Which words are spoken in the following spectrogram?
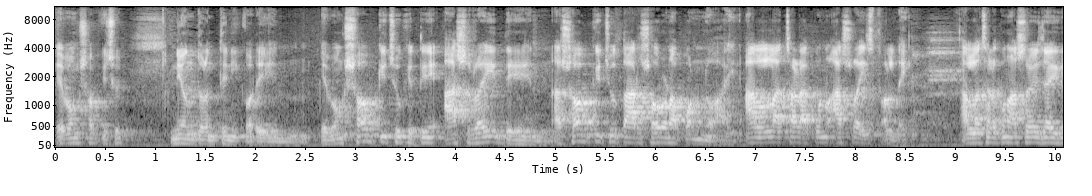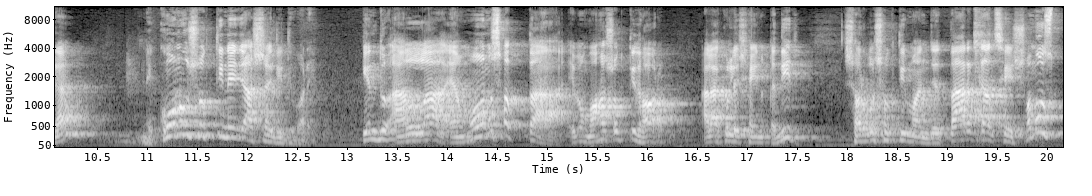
এবং সব কিছু নিয়ন্ত্রণ তিনি করেন এবং সব কিছুকে তিনি আশ্রয় দেন আর সব কিছু তার শরণাপন্ন হয়। আল্লাহ ছাড়া কোনো আশ্রয়স্থল নেই। আল্লাহ ছাড়া কোনো আশ্রয় জায়গা নেই। কোনো শক্তি নেই যে আশ্রয় দিতে পারে। কিন্তু আল্লাহ এমন সত্তা এবং মহাশক্তিধর করলে সেইন কাদির সর্বশক্তিমান যে তার কাছে সমস্ত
